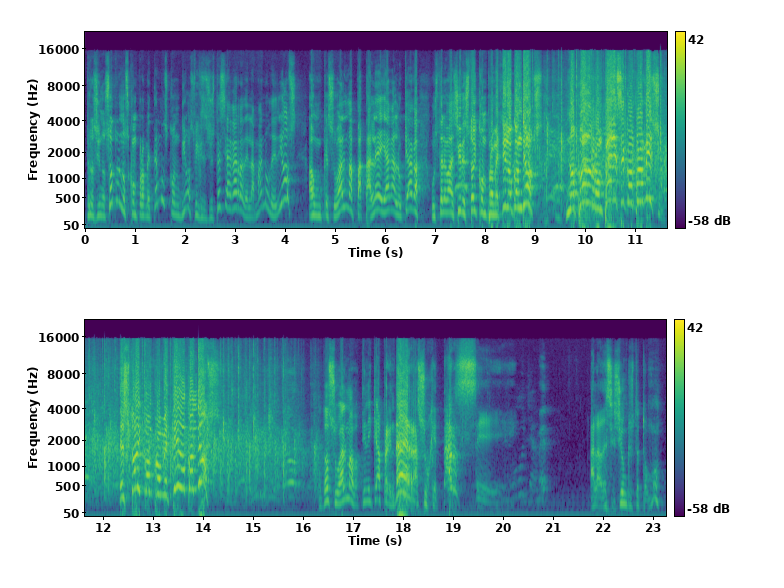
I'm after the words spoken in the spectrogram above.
Pero si nosotros nos comprometemos con Dios, fíjese, si usted se agarra de la mano de Dios, aunque su alma patalee y haga lo que haga, usted le va a decir, estoy comprometido con Dios. No puedo romper ese compromiso. Estoy comprometido con Dios. Entonces su alma tiene que aprender a sujetarse a la decisión que usted tomó.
